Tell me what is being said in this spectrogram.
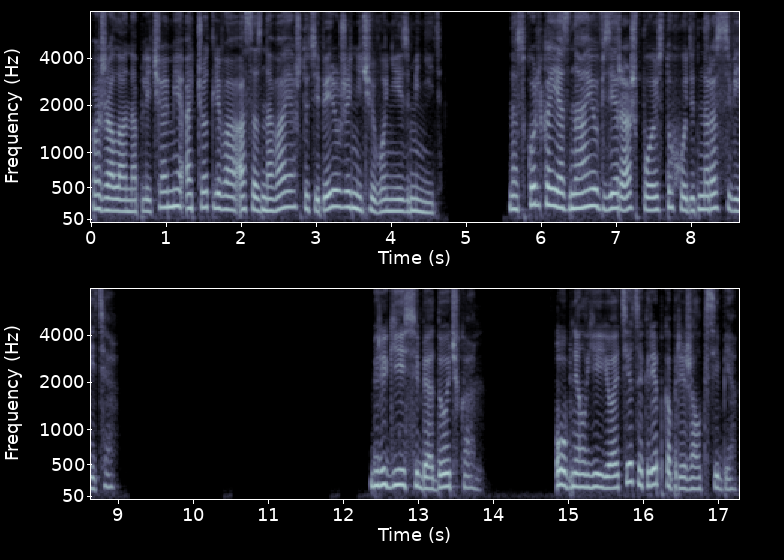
Пожала она плечами, отчетливо осознавая, что теперь уже ничего не изменить. Насколько я знаю, в Зираж поезд уходит на рассвете. «Береги себя, дочка», — обнял ее отец и крепко прижал к себе.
